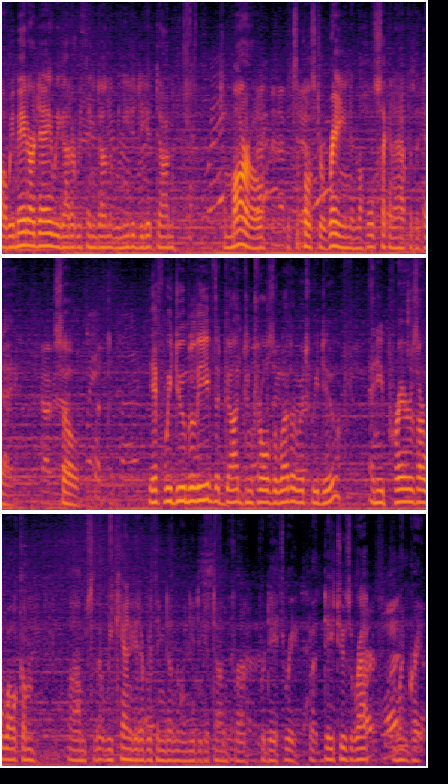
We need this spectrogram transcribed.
uh, we made our day. We got everything done that we needed to get done. Tomorrow, it's supposed to rain in the whole second half of the day. So if we do believe that God controls the weather, which we do, any prayers are welcome um, so that we can get everything done that we need to get done for, for day three. But day two's a wrap. It went great.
